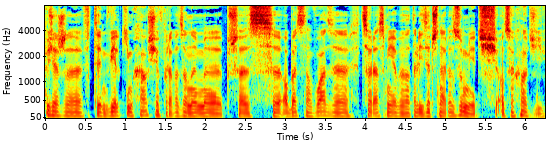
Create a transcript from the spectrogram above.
Myślę, że w tym wielkim chaosie wprowadzonym e, przez obecną władzę coraz mniej obywateli zaczyna rozumieć, o co chodzi.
